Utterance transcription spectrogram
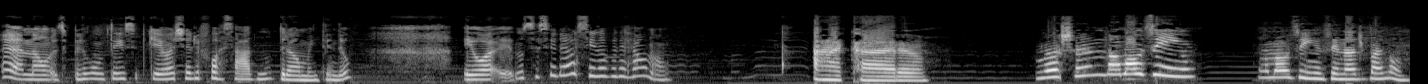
É, não, eu perguntei isso porque eu achei ele forçado no drama, entendeu? Eu, eu não sei se ele é assim na vida real, não. Ah, cara. Eu achei normalzinho. Normalzinho, sem nada demais, não.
